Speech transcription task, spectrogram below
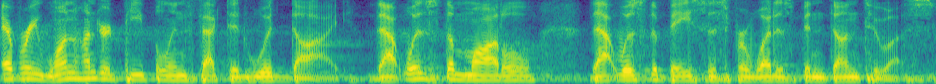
every 100 people infected would die. That was the model, that was the basis for what has been done to us.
